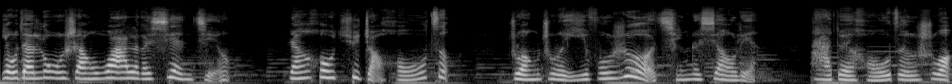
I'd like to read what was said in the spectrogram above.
又在路上挖了个陷阱，然后去找猴子，装出了一副热情的笑脸。他对猴子说：“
